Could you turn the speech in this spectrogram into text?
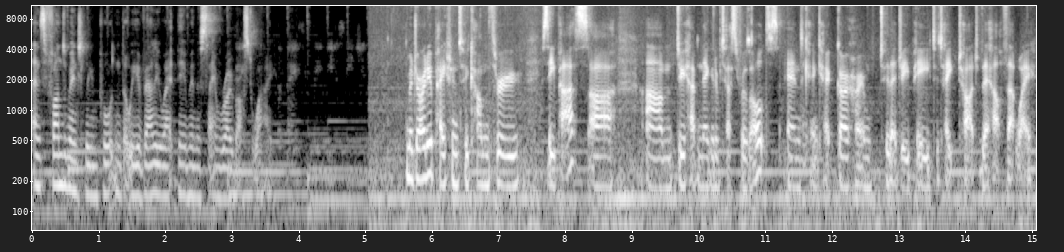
and it's fundamentally important that we evaluate them in the same robust way. Majority of patients who come through CPAS are um, do have negative test results and can go home to their GP to take charge of their health that way.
